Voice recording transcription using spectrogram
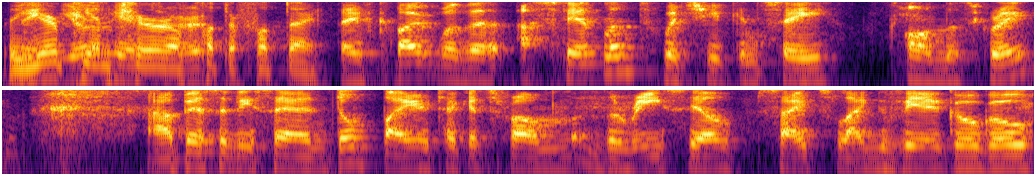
The, European, Tour have put their foot down. They've come out with a, a statement, which you can see on the screen, uh, basically saying don't buy your tickets from the resale sites like Viagogo.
